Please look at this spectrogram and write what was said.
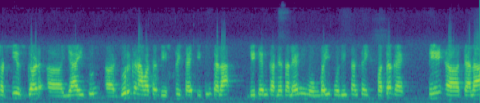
छत्तीसगड या इथून दुर्ग नावाचं डिस्ट्रिक्ट आहे. तिथून त्याला डिटेन करण्यात आले आणि मुंबई पोलिसांचं एक पथक आहे. ते त्याला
